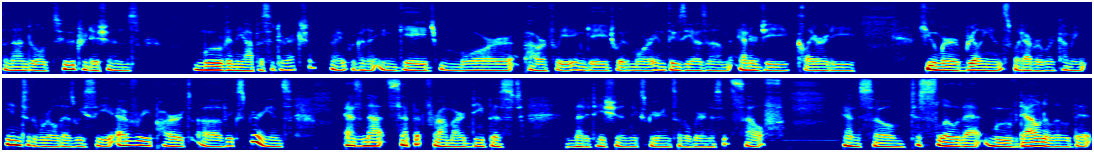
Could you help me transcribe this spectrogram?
the non dual two traditions move in the opposite direction, right? We're going to engage more powerfully, engage with more enthusiasm, energy, clarity, humor, brilliance, whatever. We're coming into the world as we see every part of experience as not separate from our deepest meditation experience of awareness itself. And so to slow that move down a little bit,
